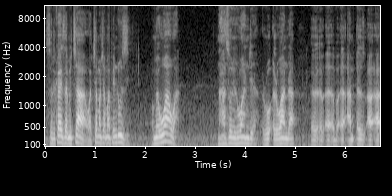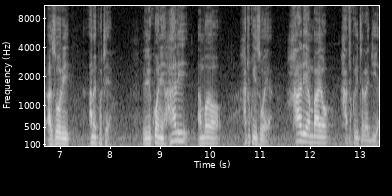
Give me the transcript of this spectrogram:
serikali za mitaa wa Chama cha Mapinduzi wameuawa, na Azori Rwanda, Rwanda eh, eh, eh, Azori amepotea. Lilikuwa ni hali ambayo hatukuizoea, hali ambayo hatukuitarajia.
